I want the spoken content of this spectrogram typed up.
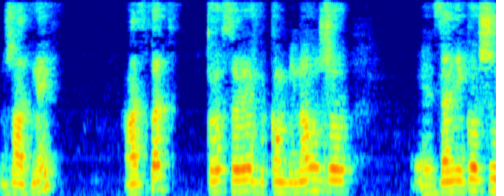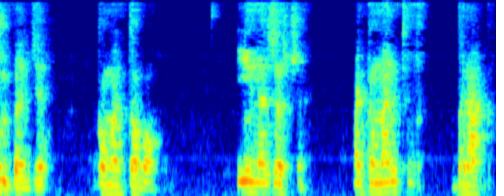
żadnych, a Zbet to sobie wykombinował, że y, za niego żul będzie komentował. I inne rzeczy. Argumentów brak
